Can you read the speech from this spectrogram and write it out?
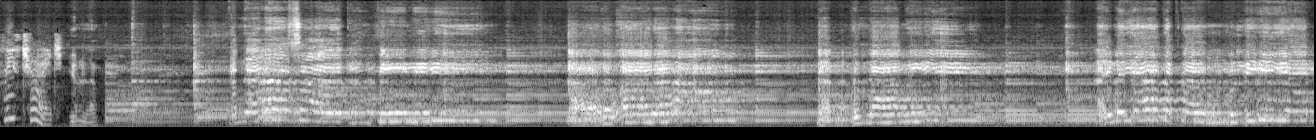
Please charge. Yun lang. Nasa aking piling Araw-araw Nagdalangin Ay layakap kang muli at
